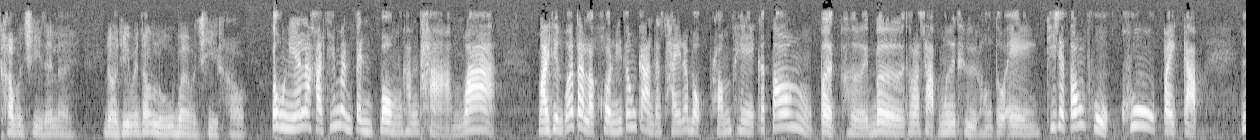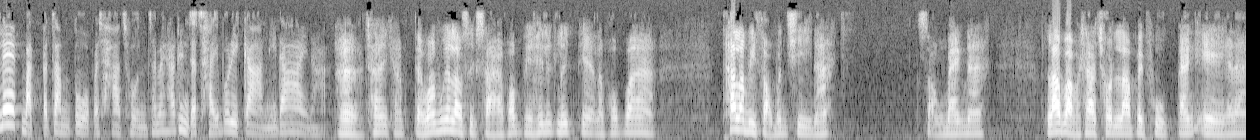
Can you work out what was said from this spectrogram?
เข้าบัญชีได้เลย โดยที่ไม่ต้องรู้เบอร์บัญชีเขาตรงนี้แหละค่ะที่มันเป็นปมคำถามว่า หมายถึงว่าแต่ละคนที่ต้องการจะใช้ระบบพร้อมเพย์ก็ต้องเปิดเผยเบอร์โทรศัพท์มือถือของตัวเอง ที่จะต้องผูกคู่ไปกับเลขบัตรประจำตัวประชาชนใช่ไหมคะถึงจะใช้บริการนี้ได้นะคะอ่าใช่ครับ แต่ว่าเมื่อเราศึกษาพร้อมเพย์ให้ลึกๆเนี่ยเราพบว่าถ้าเรามีสองบัญชีนะสองแบงค์นะ เราบัตรประชาชนเราไปผูกแบงก์เอก็ได้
